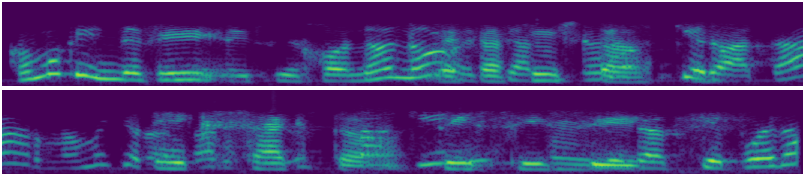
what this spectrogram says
¿Cómo que indefinido sí. fijo? No, no, es que no me quiero atar, no me quiero atar. Exacto, sí, sí, sí. Que pueda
